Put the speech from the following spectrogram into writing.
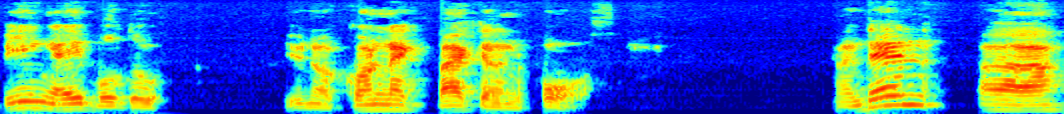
being able to, you know, connect back and forth. And then uh,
